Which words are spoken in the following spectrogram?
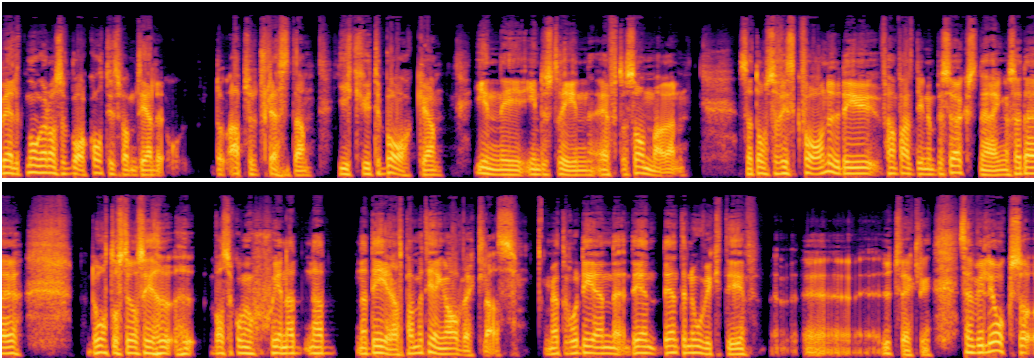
väldigt många av de som var korttidspermitterade de absolut flesta gick ju tillbaka in i industrin efter sommaren. Så att de som finns kvar nu det är ju framförallt inom besöksnäringen. Så det, det återstår att se hur, hur, vad som kommer att ske när, när, när deras permittering avvecklas. Men jag tror det är, en, det är, en, det är inte en oviktig eh, utveckling. Sen vill jag också,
